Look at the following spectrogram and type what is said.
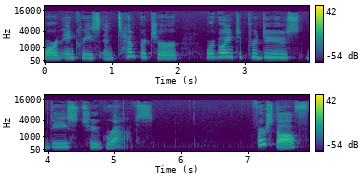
or an increase in temperature, we're going to produce these two graphs. First off,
